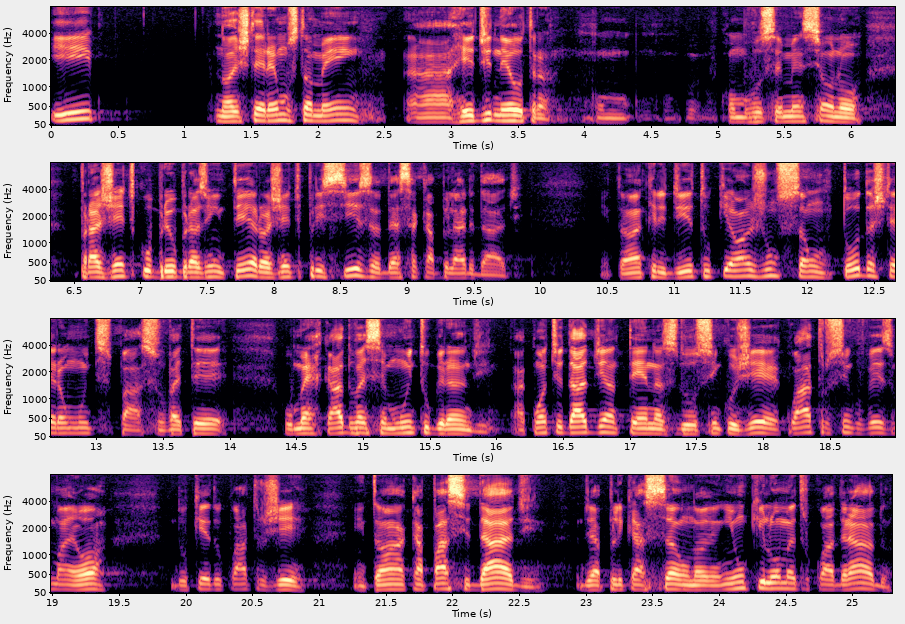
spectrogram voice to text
E nós teremos também a rede neutra, como, como você mencionou. Para a gente cobrir o Brasil inteiro, a gente precisa dessa capilaridade. Então, acredito que é uma junção, todas terão muito espaço, vai ter, o mercado vai ser muito grande. A quantidade de antenas do 5G é quatro, cinco vezes maior do que do 4G. Então, a capacidade de aplicação em um quilômetro quadrado,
